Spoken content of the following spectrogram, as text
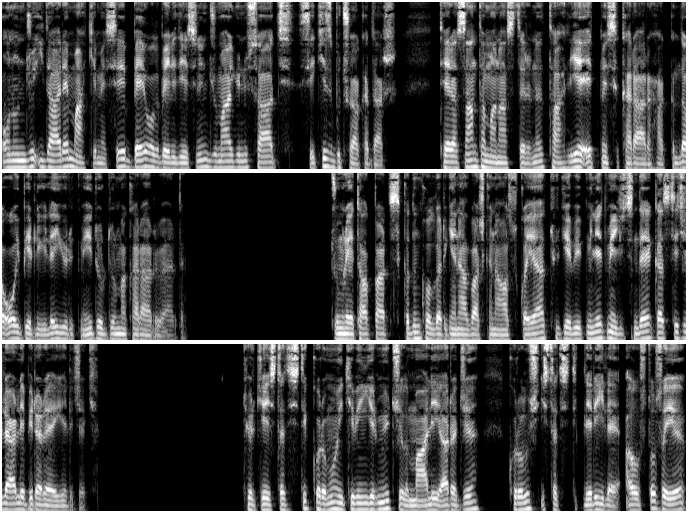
10. İdare Mahkemesi Beyoğlu Belediyesi'nin Cuma günü saat 8.30'a kadar Terasanta Manastırı'nı tahliye etmesi kararı hakkında oy birliğiyle yürütmeyi durdurma kararı verdi. Cumhuriyet Halk Partisi Kadın Kolları Genel Başkanı Asukaya, Türkiye Büyük Millet Meclisi'nde gazetecilerle bir araya gelecek. Türkiye İstatistik Kurumu 2023 yılı mali aracı kuruluş istatistikleri ile Ağustos ayı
